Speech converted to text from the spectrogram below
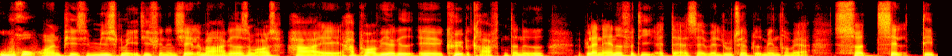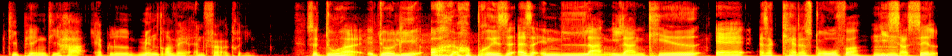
uro og en pessimisme i de finansielle markeder, som også har, øh, har påvirket øh, købekraften dernede, blandt andet fordi, at deres øh, valuta er blevet mindre værd. Så selv de, de penge, de har, er blevet mindre værd end før krigen. Så du har, du har lige opridset altså en lang, lang kæde af altså katastrofer mm-hmm. i mhm. sig selv.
